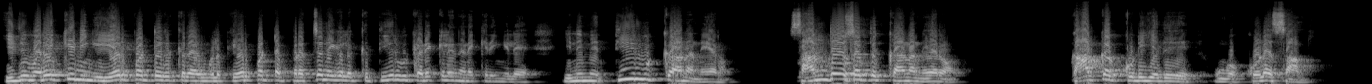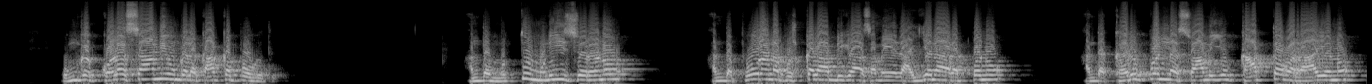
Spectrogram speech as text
இதுவரைக்கும் நீங்க ஏற்பட்டு இருக்கிற உங்களுக்கு ஏற்பட்ட பிரச்சனைகளுக்கு தீர்வு கிடைக்கலன்னு நினைக்கிறீங்களே இனிமே தீர்வுக்கான நேரம் சந்தோஷத்துக்கான நேரம். காக்கக்கூடியது உங்க குலசாமி. உங்க குலசாமி உங்களை காக்க போகுது. அந்த முத்து முனீஸ்வரனும் அந்த பூரண புஷ்கலாம்பிகா சமேத ஐயனார் அப்பனும் அந்த கருப்பண்ண சுவாமியும் காத்தவராயனும்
